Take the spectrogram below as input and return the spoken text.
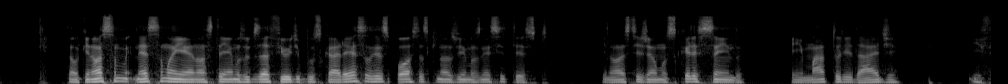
Então, que nessa manhã nós tenhamos o desafio de buscar essas respostas que nós vimos nesse texto e nós estejamos crescendo em maturidade e fé.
